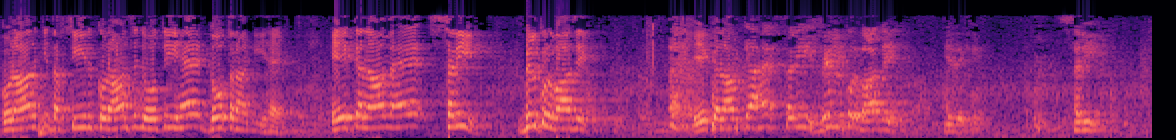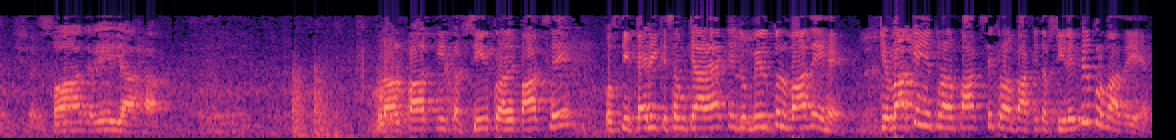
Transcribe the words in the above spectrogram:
قرآن کی تفسیر قرآن سے جو ہوتی ہے، دو طرح کی ہے۔ ایک کا نام ہے سری بالکل واضح۔ ایک کا نام کیا ہے؟ سری، بالکل واضح۔ یہ دیکھیں۔ سری۔ سواد رے یا قرآن پاک کی تفسیر قرآن پاک سے اس کی پہلی قسم کیا ہے کہ جو بالکل واضح ہے کہ واقعی یہ قرآن پاک سے قرآن پاک کی تفسیر ہے بالکل واضح ہے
